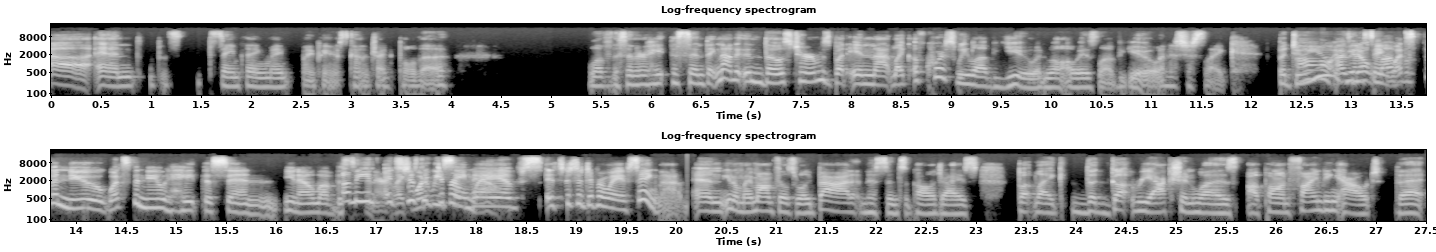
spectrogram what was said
Uh and same thing. My my parents kind of tried to pull the love the sinner, hate the sin thing. Not in those terms, but in that, like, of course we love you and we'll always love you. And it's just like, but do oh, you? I was to say, love- what's the new? What's the new? Hate the sin. You know, love the. I mean, sinner. it's like, just what a different way now? of. It's just a different way of saying that. And you know, my mom feels really bad and has since apologized. But like the gut reaction was upon finding out that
